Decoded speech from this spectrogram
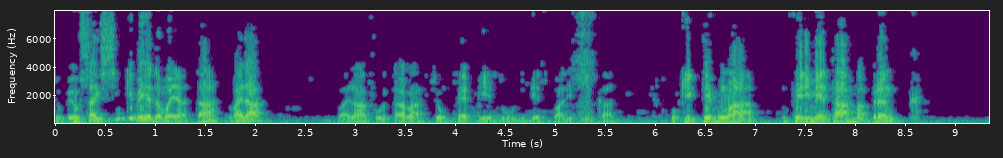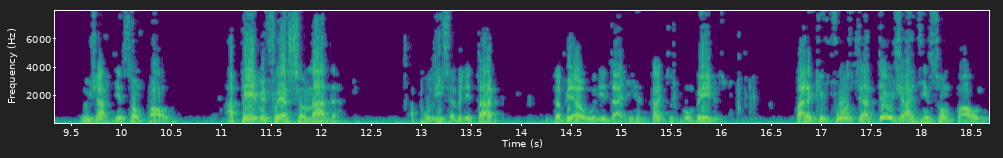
Eu, eu saio 5 e meia da manhã, tá? Vai lá. Vai lá furtar lá seu pé peludo desqualificado. O que que teve uma, um ferimento à arma branca no Jardim São Paulo. A PM foi acionada, a Polícia Militar, e também a Unidade de Resgate dos Bombeiros, para que fosse até o Jardim São Paulo,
